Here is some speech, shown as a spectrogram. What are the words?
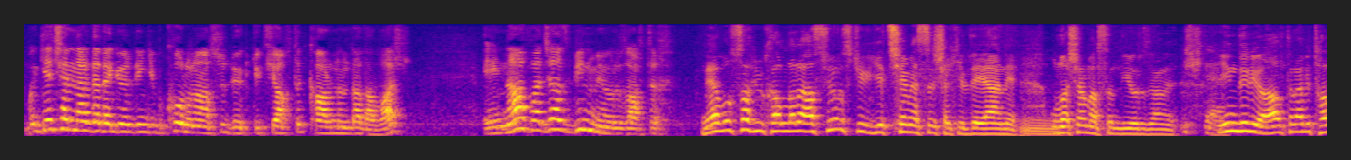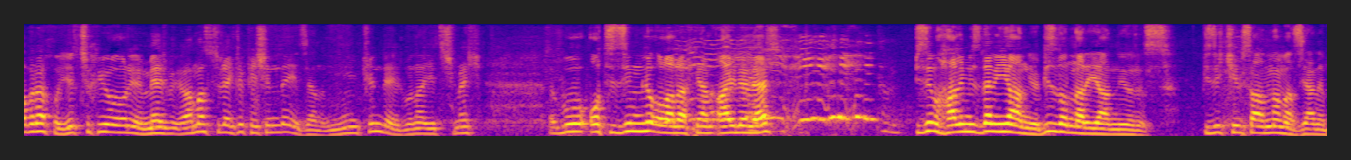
Bu Geçenlerde de gördüğün gibi koluna su döktük yaktık karnında da var. E ne yapacağız bilmiyoruz artık. Ne bulsak yukarılara asıyoruz ki yetişemesin şekilde yani. Ulaşamasın diyoruz yani. İşte. İndiriyor altına bir tabura koyuyor çıkıyor oraya mecbur ama sürekli peşindeyiz yani. Mümkün değil buna yetişmek. Bu otizmli olarak yani aileler bizim halimizden iyi anlıyor. Biz de onları iyi anlıyoruz. bizi kimse anlamaz. Yani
